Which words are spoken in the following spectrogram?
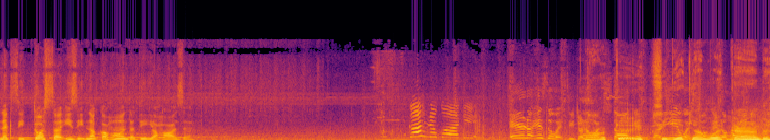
Nexi dosa izi nakahanda di yahaze. Ok, seguir aqui a molecada.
